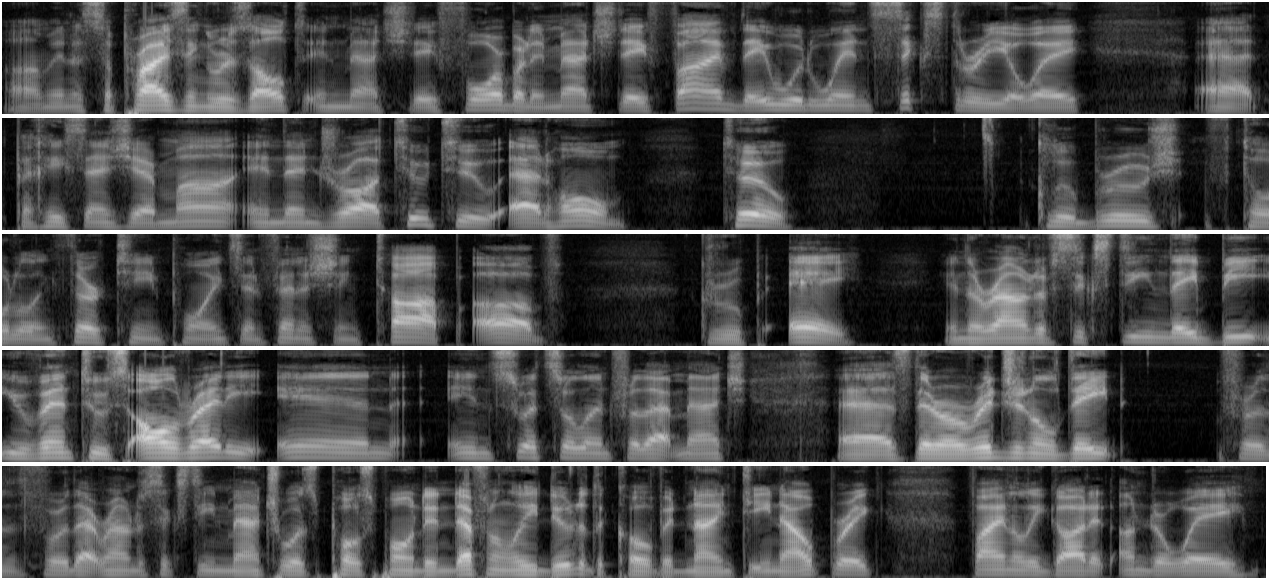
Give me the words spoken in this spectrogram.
um, in a surprising result in match day four. But in match day five, they would win 6 3 away at Paris Saint Germain and then draw 2 2 at home to Club Bruges, totaling 13 points and finishing top of Group A. In the round of 16, they beat Juventus already in in Switzerland for that match, as their original date for for that round of 16 match was postponed indefinitely due to the COVID-19 outbreak. Finally got it underway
